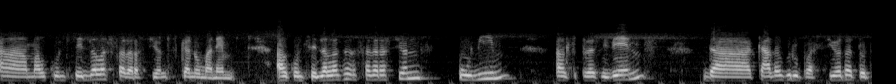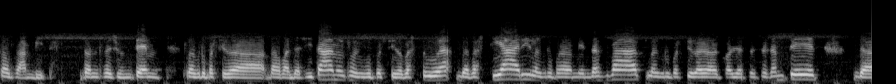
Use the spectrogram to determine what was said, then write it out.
amb el Consell de les Federacions que anomenem. Al Consell de les Federacions unim els presidents de cada agrupació de tots els àmbits. Doncs ajuntem l'agrupació de, del Vall de Gitanos, l'agrupació de, de bestiari, l'agrupament d'esbat, l'agrupació de colles de geganters, de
